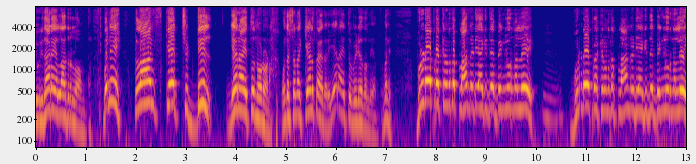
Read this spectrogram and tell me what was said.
ಇವರಿದ್ದಾರೆ ಎಲ್ಲಾದ್ರಲ್ಲೂ ಅಂತ. ಬನ್ನಿ ಪ್ಲಾನ್ ಸ್ಕೆಚ್ ಡೀಲ್ ಏನಾಯಿತು ನೋಡೋಣ. ಒಂದಷ್ಟು ಜನ ಕೇಳ್ತಾ ಇದ್ದಾರೆ ಏನಾಯಿತು ವಿಡಿಯೋದಲ್ಲಿ ಅಂತ. ಬನ್ನಿ ಬುರುಡೆ ಪ್ರಕರಣದ ಪ್ಲಾನ್ ರೆಡಿ ಆಗಿದೆ ಬೆಂಗಳೂರಿನಲ್ಲಿ. ಬುರುಡೆ ಪ್ರಕರಣದ ಪ್ಲಾನ್ ರೆಡಿ ಆಗಿದೆ ಬೆಂಗಳೂರಿನಲ್ಲಿ.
